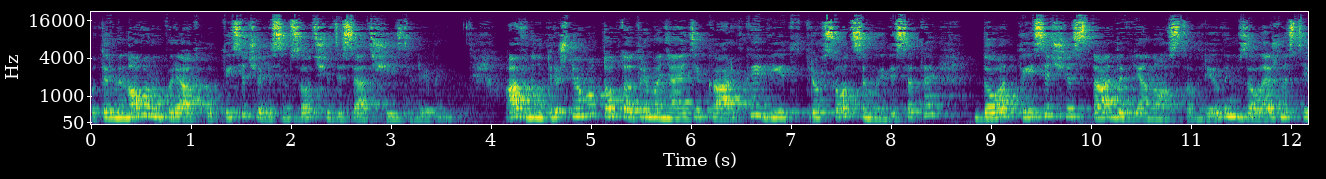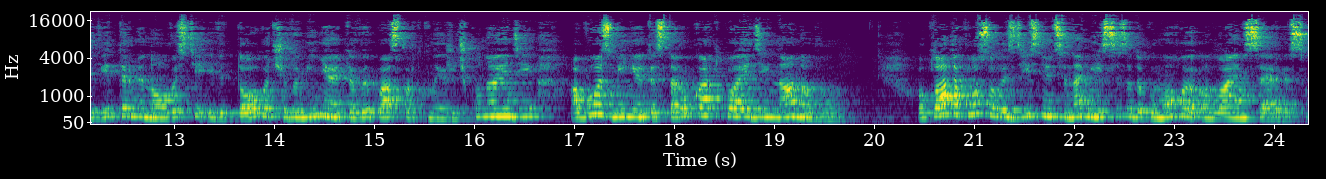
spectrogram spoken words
у терміновому порядку 1866 гривень. А внутрішнього, тобто отримання ID-картки від 370 до 1190 гривень, в залежності від терміновості і від того, чи вимінюєте ви паспорт книжечку на ID або змінюєте стару картку ID на нову. Оплата послуги здійснюється на місці за допомогою онлайн-сервісу.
